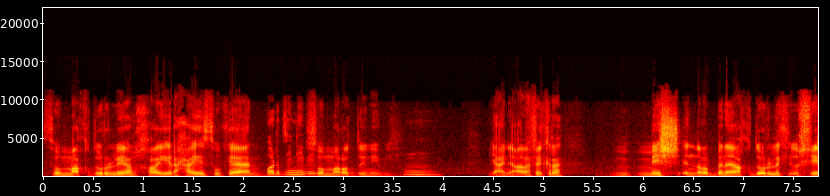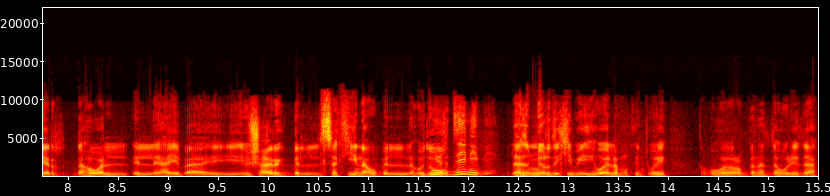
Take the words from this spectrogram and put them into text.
ثم أقدر لي الخير حيث كان وارضيني بيه ثم ردني به. مم. يعني على فكرة مش إن ربنا يقدر لك الخير ده هو ال- اللي هيبقى يشعرك بالسكينة وبالهدوء. يرضيني بيه لازم يرضيكي بيه وإلا ممكن تقولي طب هو ربنا اداهولي ده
